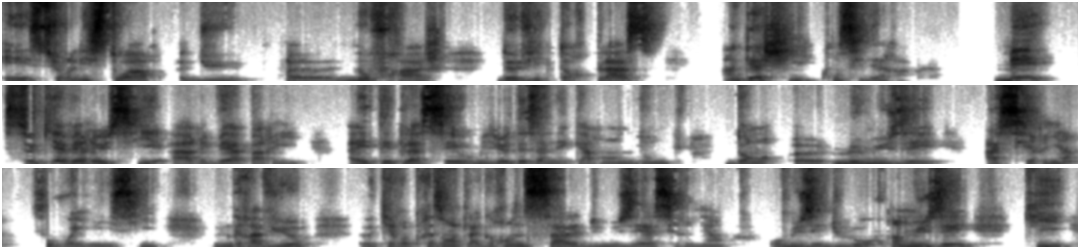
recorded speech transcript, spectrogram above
et sur l'histoire du naufrage de Victor Place, un gâchis considérable. Mais ceux qui avaient réussi à arriver à Paris a été placé au milieu des années 40, donc dans euh, le musée assyrien. Vous voyez ici une gravure euh, qui représente la grande salle du musée assyrien au musée du Louvre, un musée qui,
